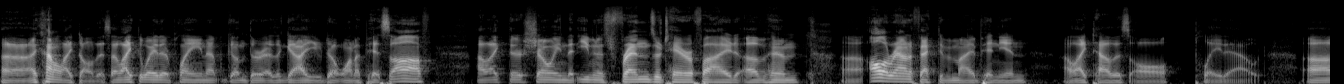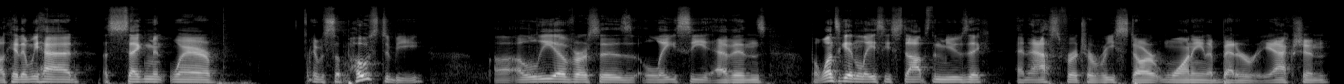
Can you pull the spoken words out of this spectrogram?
Uh, I kind of liked all this. I like the way they're playing up Gunther as a guy you don't want to piss off. I like they're showing that even his friends are terrified of him. Uh, all around effective, in my opinion. I liked how this all played out. Uh, okay, then we had a segment where it was supposed to be uh, Aaliyah versus Lacey Evans, but once again, Lacey stops the music and asks for it to restart, wanting a better reaction.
